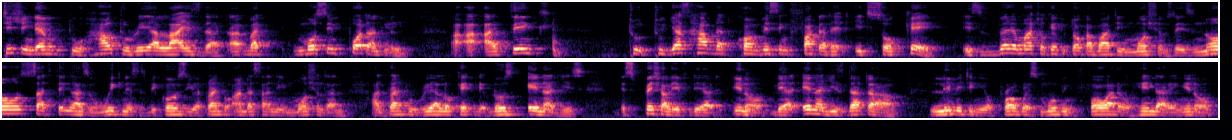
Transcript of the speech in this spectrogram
teaching them to how to realize that? Uh, but most importantly, I, I think to, to just have that convincing fact that it's okay. It's very much okay to talk about emotions. There is no such thing as weaknesses because you are trying to understand emotions and, and trying to reallocate those energies, especially if they are, you know, they are energies that are limiting your progress moving forward or hindering, you know,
